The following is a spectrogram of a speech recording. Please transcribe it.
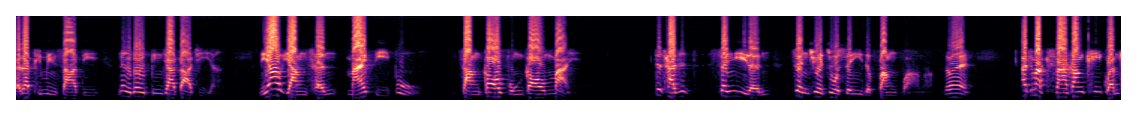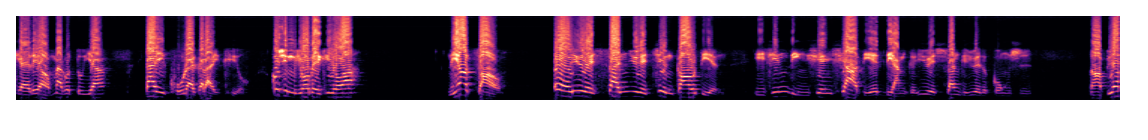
才在拼命杀低，那个都是兵家大忌啊！你要养成买底部，涨高逢高卖，这才是生意人正确做生意的方法嘛，对不对？啊，这么三缸 K 管起来了，卖个堆啊，待一苦来个来 Q，可是唔是我被 Q 啊，你要找。二月、三月见高点，已经领先下跌两个月、三个月的公司，啊，不要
